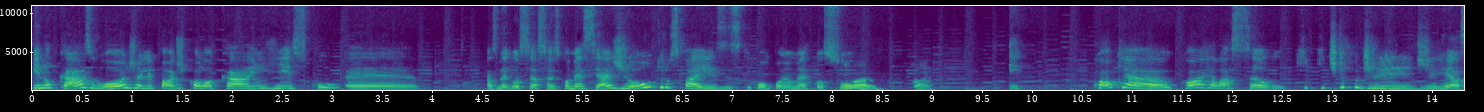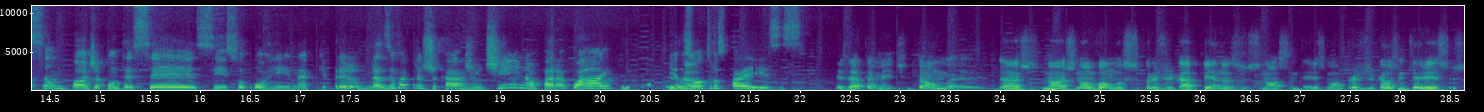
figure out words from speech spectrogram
E no caso, hoje, ele pode colocar em risco é, as negociações comerciais de outros países que compõem o Mercosul. Claro, claro qual que é a, qual a relação? Que, que tipo de, de reação pode acontecer se isso ocorrer, né? Porque o Brasil vai prejudicar a Argentina, o Paraguai Exato. e os outros países. Exatamente. Então, nós, nós não vamos prejudicar apenas os nossos interesses, vamos prejudicar os interesses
